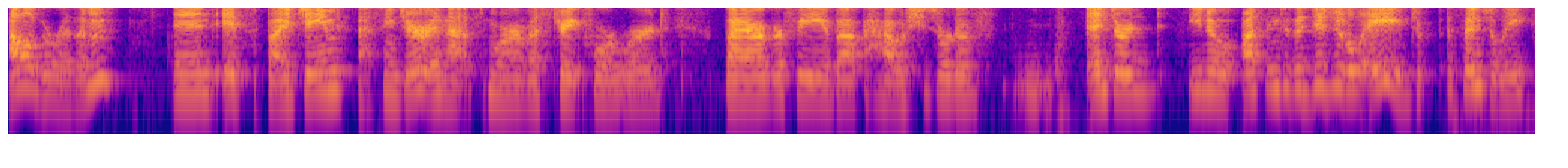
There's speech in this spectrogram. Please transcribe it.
Algorithm, and it's by James Essinger, and that's more of a straightforward biography about how she sort of entered, you know, us into the digital age, essentially.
